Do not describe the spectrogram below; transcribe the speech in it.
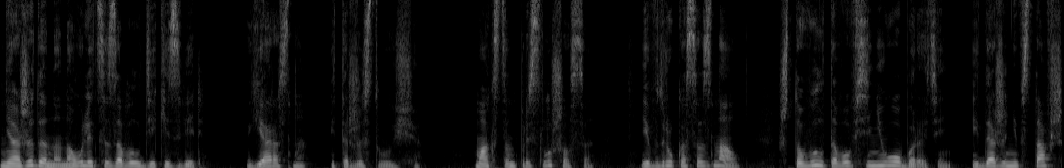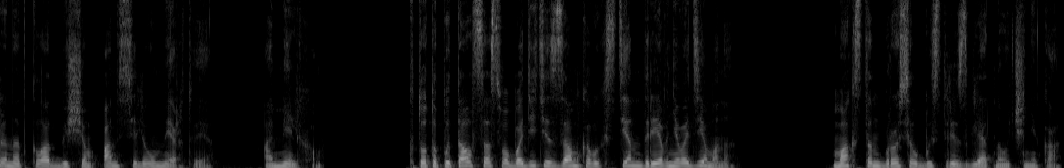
Неожиданно на улице завыл дикий зверь. Яростно и торжествующе. Макстон прислушался и вдруг осознал, что выл-то вовсе не оборотень и даже не вставшая над кладбищем Анселя у мертвия, а мельхом. Кто-то пытался освободить из замковых стен древнего демона. Макстон бросил быстрый взгляд на ученика.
